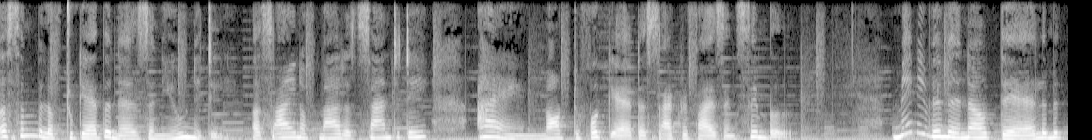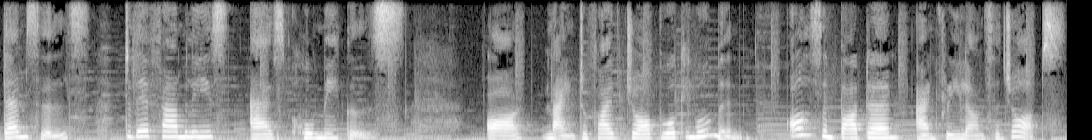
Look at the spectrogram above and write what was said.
a symbol of togetherness and unity, a sign of marriage sanctity, and not to forget a sacrificing symbol. Many women out there limit themselves to their families as homemakers or 9 to 5 job working women or some part time and freelancer jobs.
